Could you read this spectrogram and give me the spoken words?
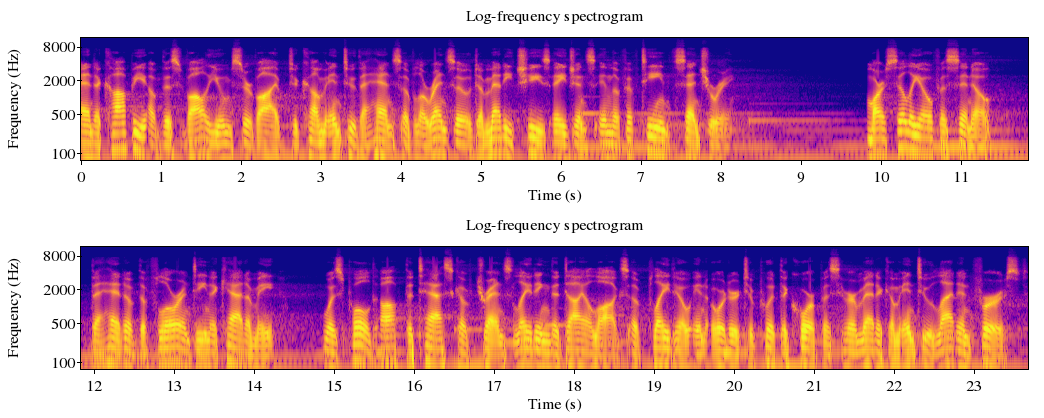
and a copy of this volume survived to come into the hands of Lorenzo de' Medici's agents in the 15th century. Marsilio Ficino, the head of the Florentine Academy, was pulled off the task of translating the dialogues of Plato in order to put the Corpus Hermeticum into Latin first.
